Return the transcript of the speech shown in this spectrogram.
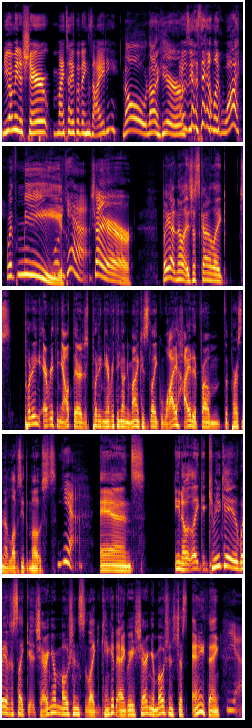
You want me to share my type of anxiety? No, not here. I was gonna say, I'm like, why? with me. Well, yeah. share. But yeah, no, it's just kind of like just putting everything out there, just putting everything on your mind. Because like, why hide it from the person that loves you the most? Yeah. And you know, like communicate a way of just like sharing your emotions. Like you can't get angry. Sharing your emotions, just anything, Yeah.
